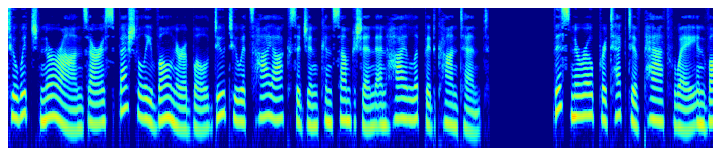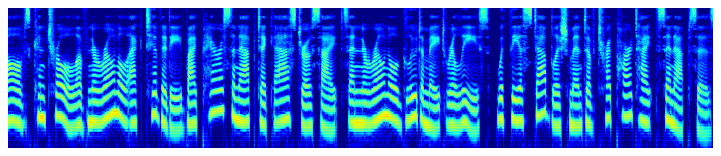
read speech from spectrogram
to which neurons are especially vulnerable due to its high oxygen consumption and high lipid content. This neuroprotective pathway involves control of neuronal activity by perisynaptic astrocytes and neuronal glutamate release, with the establishment of tripartite synapses.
